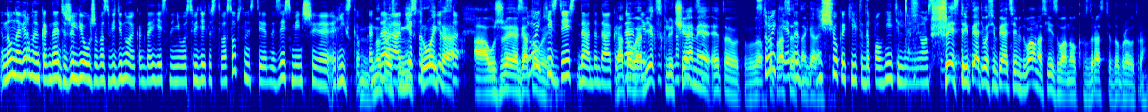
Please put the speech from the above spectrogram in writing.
ну, наверное, когда это жилье уже возведено, и когда есть на него свидетельство о собственности, здесь меньше рисков. Ну Когда то есть не объект стройка, находится а уже готовый, здесь, да, да, да. когда готовый объект с ключами, находится это вот стопроцентная это гарантия. еще какие-то дополнительные нюансы. 6358572, у нас есть звонок. Здравствуйте, доброе утро.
